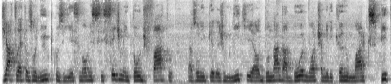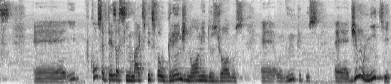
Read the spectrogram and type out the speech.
de atletas olímpicos, e esse nome se sedimentou de fato nas Olimpíadas de Munique, é o do nadador norte-americano Mark Spitz. É, e com certeza, assim, o Mark Spitz foi o grande nome dos Jogos é, Olímpicos é, de Munique,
